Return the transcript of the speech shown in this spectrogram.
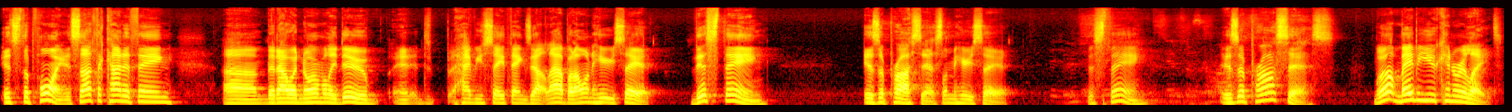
It's the point. It's not the kind of thing um, that I would normally do, have you say things out loud, but I want to hear you say it. This thing is a process. Let me hear you say it. This thing is a process. Well, maybe you can relate.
